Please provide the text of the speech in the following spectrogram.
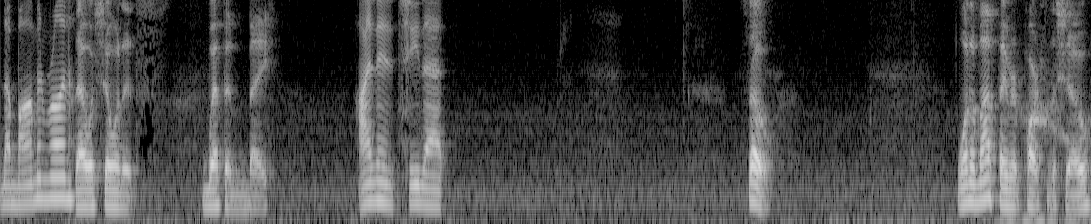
The bomb and run? That was showing its weapon bay. I didn't see that. So, one of my favorite parts of the show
